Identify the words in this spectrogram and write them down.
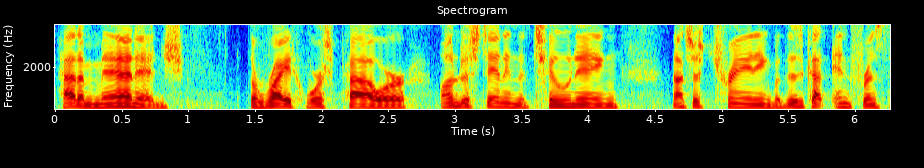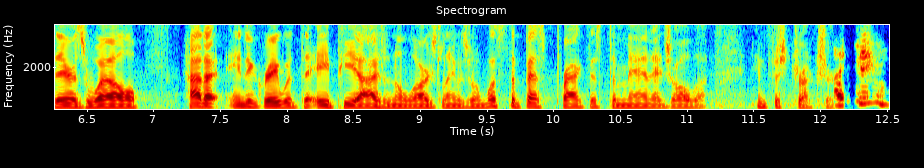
how to manage the right horsepower, understanding the tuning, not just training, but this has got inference there as well. How to integrate with the APIs and the large language model. What's the best practice to manage all the infrastructure? I think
